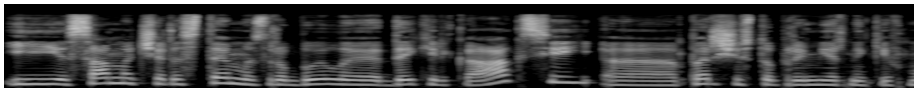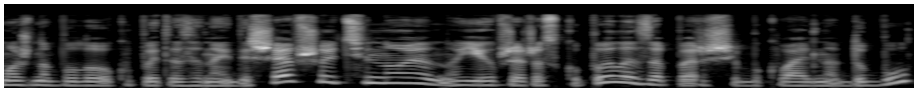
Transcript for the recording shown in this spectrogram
І саме через те ми зробили декілька акцій. Перші 100 примірників можна було купити за найдешевшою ціною, але їх вже розкупили за перші буквально добу.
